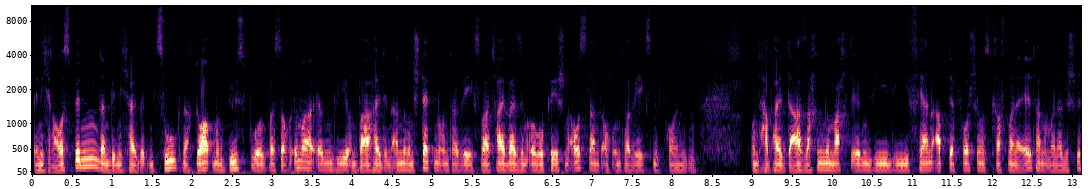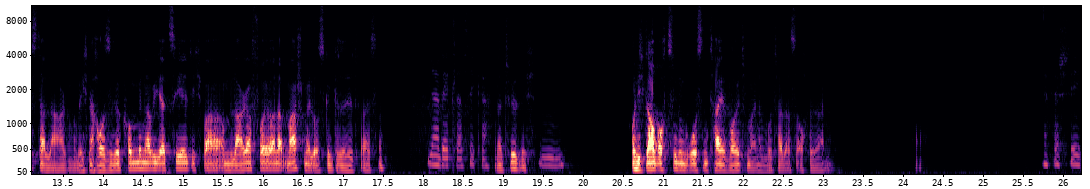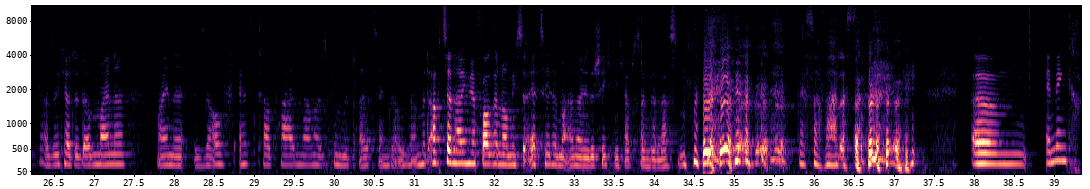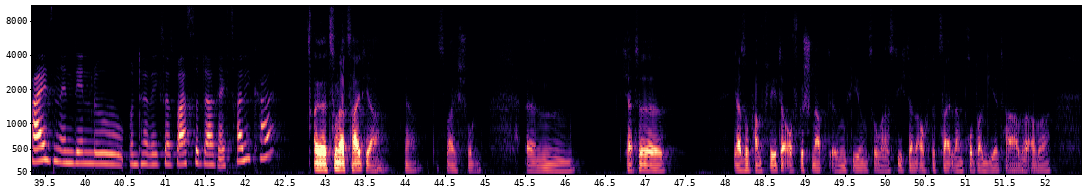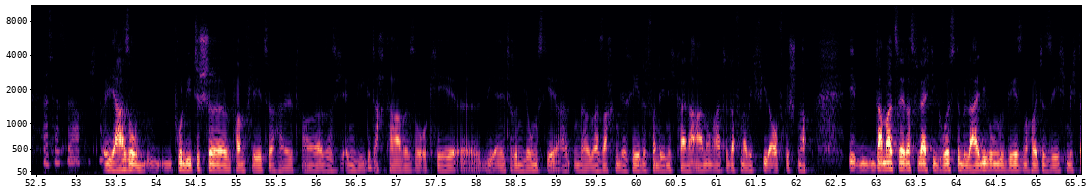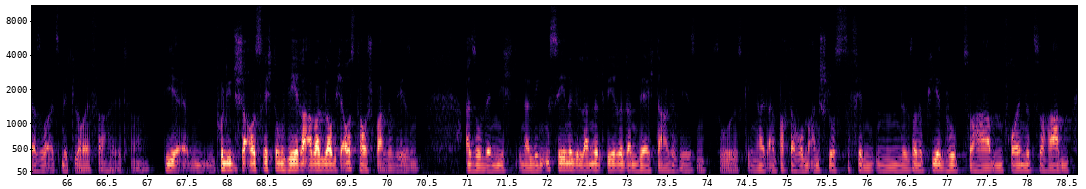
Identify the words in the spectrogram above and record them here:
wenn ich raus bin, dann bin ich halt mit dem Zug nach Dortmund, Duisburg, was auch immer irgendwie und war halt in anderen Städten unterwegs, war teilweise im europäischen Ausland auch unterwegs mit Freunden und habe halt da Sachen gemacht irgendwie, die fernab der Vorstellungskraft meiner Eltern und meiner Geschwister lagen. Und wenn ich nach Hause gekommen bin, habe ich erzählt, ich war am Lagerfeuer und habe Marshmallows gegrillt, weißt du? Ja, der Klassiker. Natürlich. Mhm. Und ich glaube auch zu einem großen Teil wollte meine Mutter das auch hören. Ja, verstehe ich. Also ich hatte da meine, meine Sauf-Eskapaden damals viel mit 13, glaube ich. Und mit 18 habe ich mir vorgenommen, ich erzähle mal all meine Geschichten. Ich habe es dann gelassen. Besser war das. ähm, in den Kreisen, in denen du unterwegs warst, warst du da rechtsradikal? Äh, zu einer Zeit ja. Ja, das war ich schon. Ähm, ich hatte ja so Pamphlete aufgeschnappt irgendwie und sowas, die ich dann auch eine Zeit lang propagiert habe. Aber was hast du da aufgeschnappt? Ja, so politische Pamphlete halt. Also dass ich irgendwie gedacht habe, so okay, äh, die älteren Jungs, die hatten da über Sachen geredet, von denen ich keine Ahnung hatte. Davon habe ich viel aufgeschnappt. Damals wäre das vielleicht die größte Beleidigung gewesen. Heute sehe ich mich da so als Mitläufer halt. Die äh, politische Ausrichtung wäre aber, glaube ich, austauschbar gewesen. Also wenn ich in der linken Szene gelandet wäre, dann wäre ich da gewesen. So, das ging halt einfach darum, Anschluss zu finden, so eine Peer Group zu haben, Freunde zu haben.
